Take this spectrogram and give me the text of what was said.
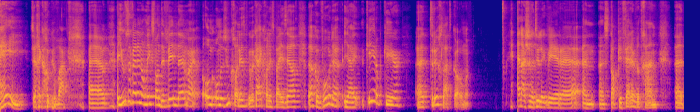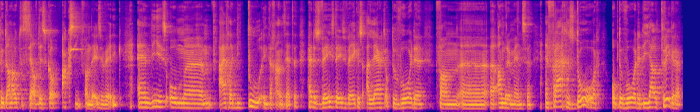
hey, zeg ik ook heel vaak. Uh, je hoeft er verder nog niks van te vinden, maar onderzoek gewoon eens, bekijk gewoon eens bij jezelf welke woorden jij keer op keer uh, terug laat komen. En als je natuurlijk weer uh, een, een, stapje verder wilt gaan, doe dan ook de self-disco actie van deze week. En die is om ehm, eigenlijk die tool in te gaan zetten. dus wees deze week eens alert op de woorden van andere mensen. En vraag eens door op de woorden die jou triggeren.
